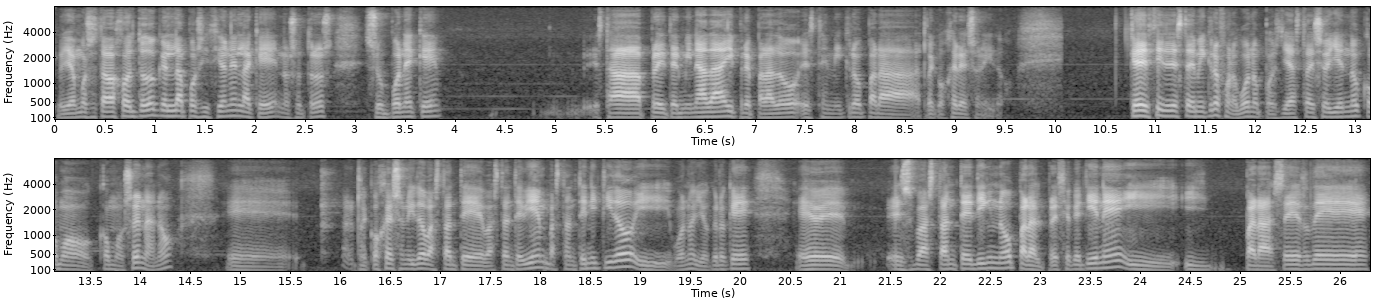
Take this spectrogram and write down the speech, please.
Lo llevamos hasta abajo del todo, que es la posición en la que nosotros supone que está predeterminada y preparado este micro para recoger el sonido. ¿Qué decir de este micrófono? Bueno, pues ya estáis oyendo cómo, cómo suena, ¿no? Eh, recoge el sonido bastante, bastante bien, bastante nítido y bueno, yo creo que eh, es bastante digno para el precio que tiene y para ser de,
